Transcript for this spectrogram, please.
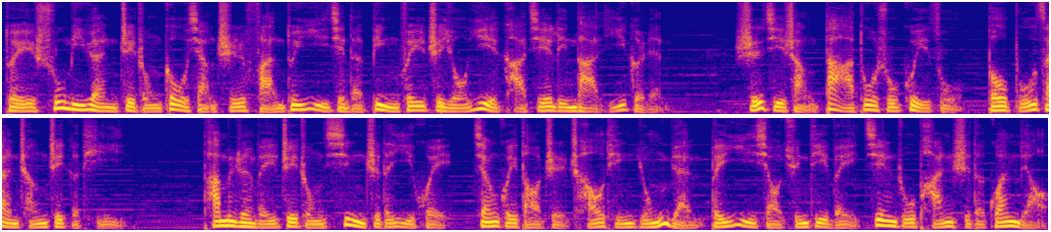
对枢密院这种构想持反对意见的，并非只有叶卡捷琳娜一个人。实际上，大多数贵族都不赞成这个提议。他们认为，这种性质的议会将会导致朝廷永远被一小群地位坚如磐石的官僚。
